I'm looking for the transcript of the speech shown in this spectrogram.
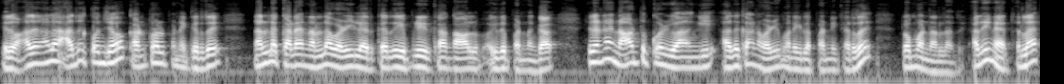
எதுவும். அதனால் அதை கொஞ்சம் கண்ட்ரோல் பண்ணிக்கிறது. நல்ல கடை நல்ல வழியில் இருக்கிறது. எப்படி இருக்காங்க ஆள் இது பண்ணுங்க. இல்லைன்னா நாட்டுக்கோழி வாங்கி அதுக்கான வழிமுறைகளை பண்ணிக்கிறது ரொம்ப நல்லது. அதே நேரத்தில்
